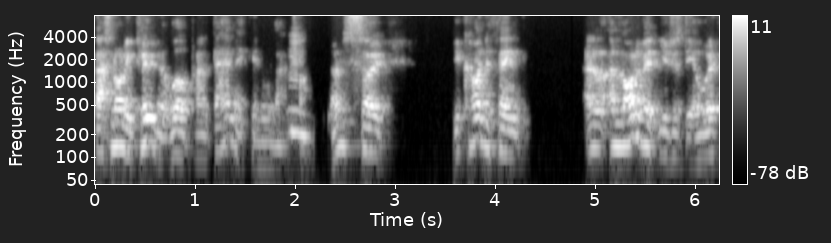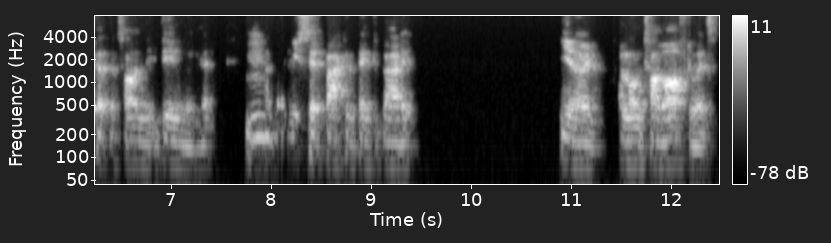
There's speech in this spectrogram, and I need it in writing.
that's not including a world pandemic and all that mm. time you know? so you kind of think a, a lot of it you just deal with at the time that you're dealing with it. Mm. And then you sit back and think about it, you know, a long time afterwards,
